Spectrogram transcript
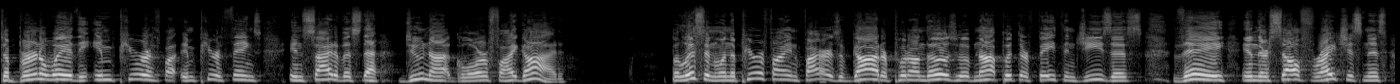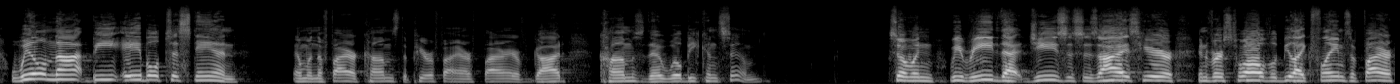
to burn away the impure, impure things inside of us that do not glorify God but listen, when the purifying fires of God are put on those who have not put their faith in Jesus, they, in their self righteousness, will not be able to stand. And when the fire comes, the purifier fire of God comes, they will be consumed. So when we read that Jesus' eyes here in verse 12 will be like flames of fire,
